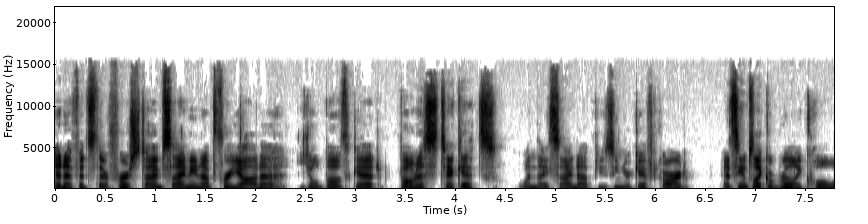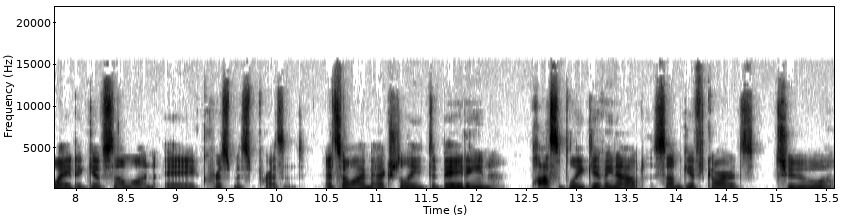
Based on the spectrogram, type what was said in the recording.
And if it's their first time signing up for Yotta, you'll both get bonus tickets when they sign up using your gift card. It seems like a really cool way to give someone a Christmas present. And so I'm actually debating possibly giving out some gift cards to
